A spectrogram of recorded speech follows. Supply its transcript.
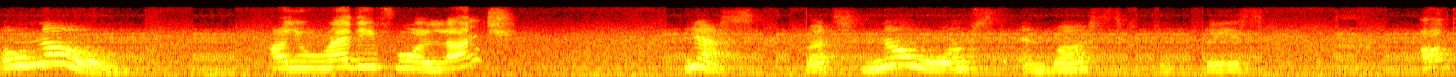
Oh no! Are you ready for lunch? Yes, but no worms and bugs, please. Ok,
